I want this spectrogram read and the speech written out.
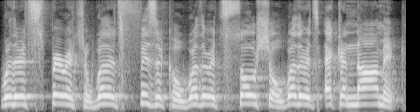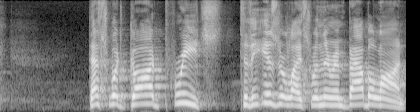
Whether it's spiritual, whether it's physical, whether it's social, whether it's economic. That's what God preached to the Israelites when they're in Babylon.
